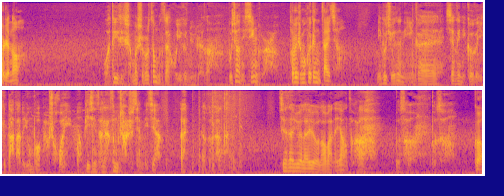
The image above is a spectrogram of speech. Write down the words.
他人呢？我弟弟什么时候这么在乎一个女人啊？不像你性格啊！他为什么会跟你在一起啊？你不觉得你应该先给你哥哥一个大大的拥抱表示欢迎吗？毕竟咱俩这么长时间没见了。来，让哥看看，现在越来越有老板的样子了啊！不错，不错。哥，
